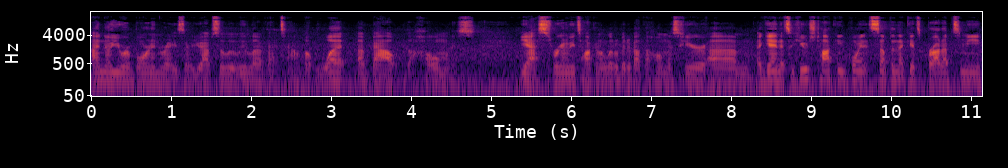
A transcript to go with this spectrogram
I know you were born and raised there. You absolutely love that town. But what about the homeless? Yes, we're going to be talking a little bit about the homeless here. Um, again, it's a huge talking point. It's something that gets brought up to me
